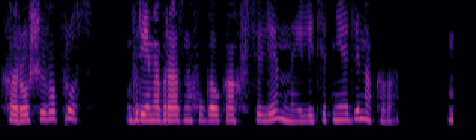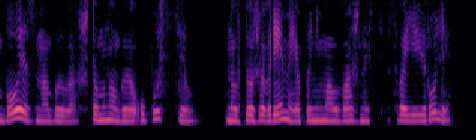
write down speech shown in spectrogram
Хороший вопрос. Время в разных уголках Вселенной летит не одинаково. Боязно было, что многое упустил, но в то же время я понимал важность своей роли,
